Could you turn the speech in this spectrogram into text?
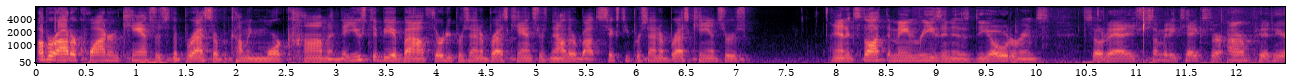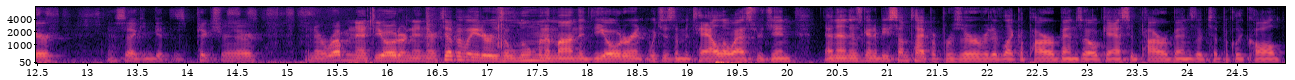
upper outer quadrant cancers of the breast are becoming more common. They used to be about 30% of breast cancers. Now they're about 60% of breast cancers. And it's thought the main reason is deodorants. So that if somebody takes their armpit here, so I can get this picture there. And they're rubbing that deodorant in there. Typically, there's aluminum on the deodorant, which is a metalloestrogen, and then there's going to be some type of preservative like a parabenzoic acid, parabens they're typically called.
